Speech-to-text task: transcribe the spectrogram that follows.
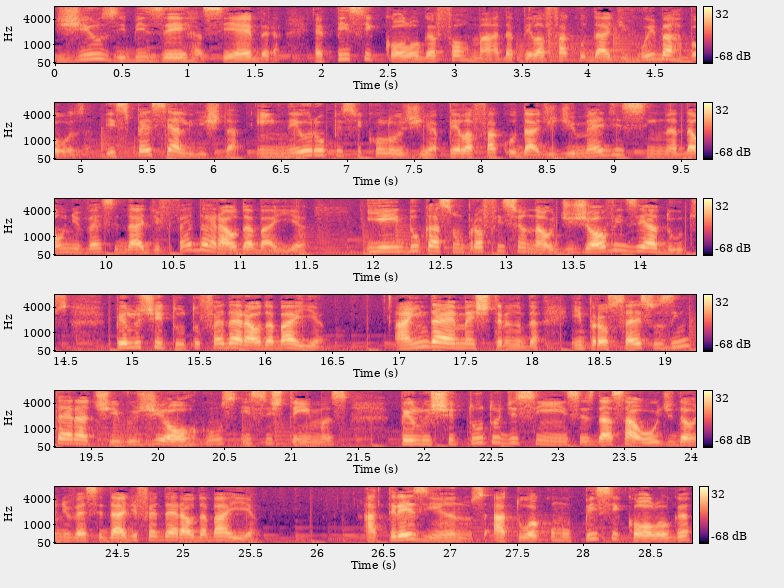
Gilze Bezerra Siebra é psicóloga formada pela Faculdade Rui Barbosa, especialista em neuropsicologia pela Faculdade de Medicina da Universidade Federal da Bahia e em educação profissional de jovens e adultos pelo Instituto Federal da Bahia. Ainda é mestranda em processos interativos de órgãos e sistemas pelo Instituto de Ciências da Saúde da Universidade Federal da Bahia. Há 13 anos atua como psicóloga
